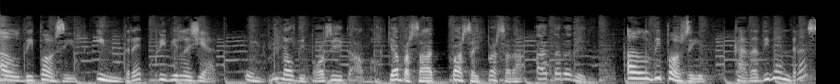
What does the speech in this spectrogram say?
El dipòsit, indret privilegiat. Omplim el dipòsit amb el que ha passat, passa i passarà a Taradell. El dipòsit, cada divendres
